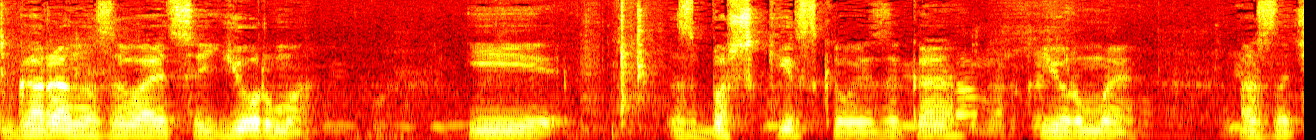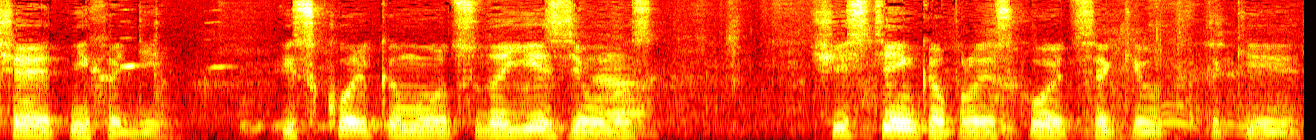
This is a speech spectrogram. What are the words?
Гора называется Юрма. И с башкирского языка Юрме означает не ходи. И сколько мы вот сюда ездим, у нас частенько происходят всякие вот такие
